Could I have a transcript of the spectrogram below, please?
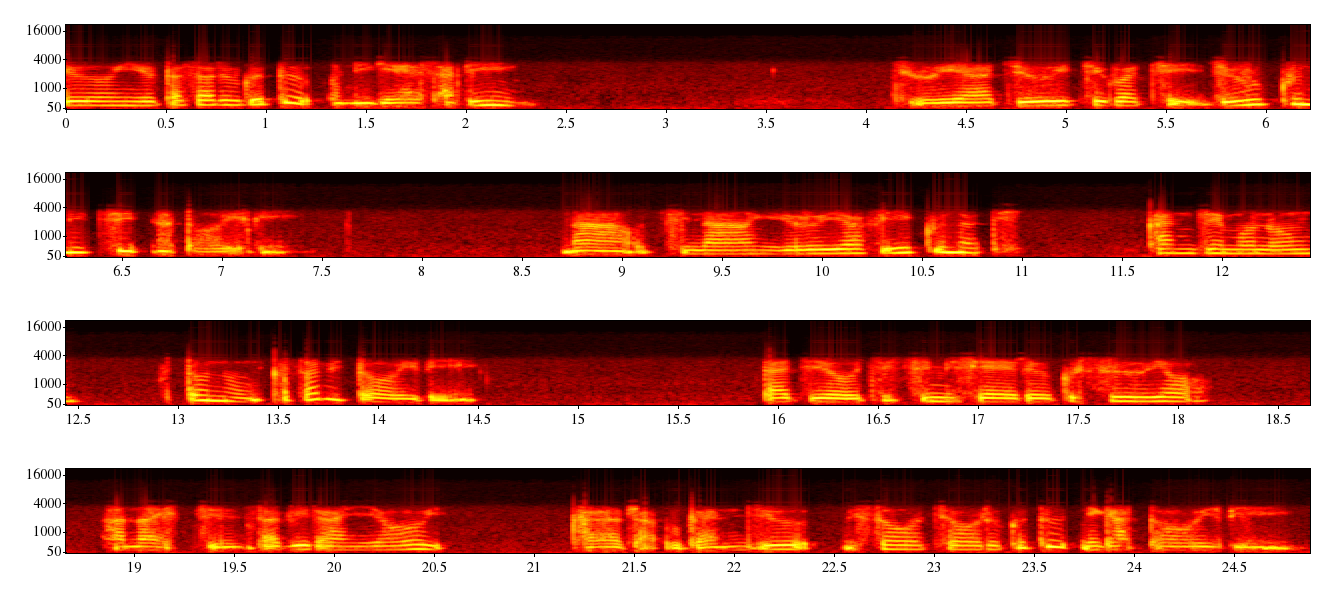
中ゆたさるぐとうにげさびん。昼夜11月19日なといびん。なあうちなんゆるやフィークなて漢字むぬん。ふとぬんかさびとおいびんラジオちちみせるぐすうよ。話しちんさびらんよい。体うがんじゅうみそうちょうるくとにがといび。ん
